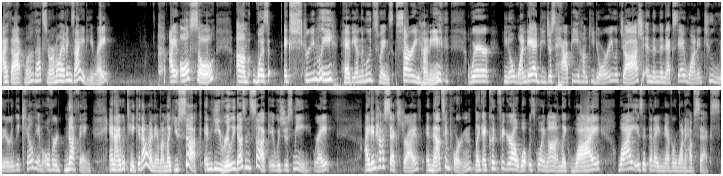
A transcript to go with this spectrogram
I thought, well, that's normal. I have anxiety, right? I also um, was extremely heavy on the mood swings. Sorry, honey. Where you know, one day I'd be just happy, hunky dory with Josh. And then the next day I wanted to literally kill him over nothing. And I would take it out on him. I'm like, you suck. And he really doesn't suck. It was just me, right? I didn't have a sex drive and that's important. Like I couldn't figure out what was going on. Like why, why is it that I never want to have sex?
